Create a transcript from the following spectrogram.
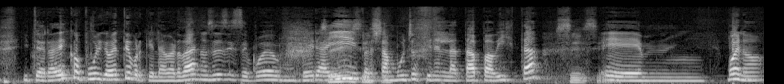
y te agradezco públicamente porque la verdad no sé si se puede ver ahí, pero ya muchos tienen la tapa vista. Sí, sí. Em, bueno,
